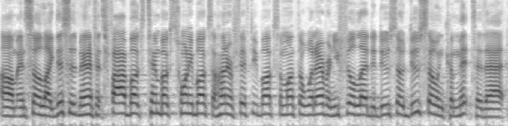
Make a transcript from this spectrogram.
Um, and so, like, this is, man, if it's five bucks, 10 bucks, 20 bucks, 150 bucks a month or whatever, and you feel led to do so, do so and commit to that.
